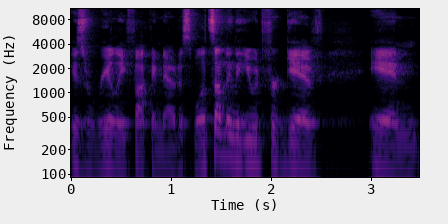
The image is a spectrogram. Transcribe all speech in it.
is really fucking noticeable. It's something that you would forgive in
